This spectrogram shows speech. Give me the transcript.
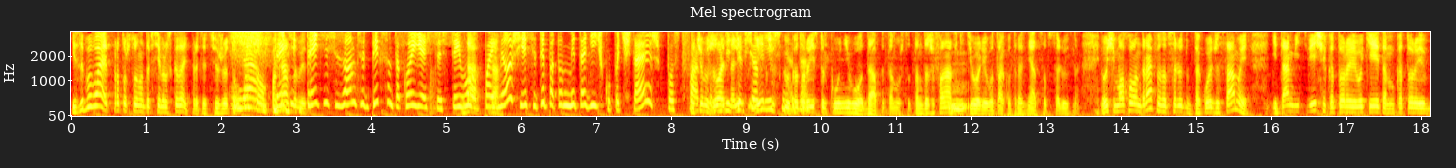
И забывает про то, что надо всем рассказать про этот сюжет. Он да. просто он показывает... Третий, третий сезон Twin Peaks, он такой есть. То есть ты его да, поймешь, да. если ты потом методичку почитаешь постфактум. Причем желательно линчевскую, которая да. есть только у него, да, потому что там даже фанатские mm. теории вот так вот разнятся абсолютно. И, в общем, Малхолланд Драйв, он абсолютно такой же самый. И там есть вещи, которые, окей, там, которые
